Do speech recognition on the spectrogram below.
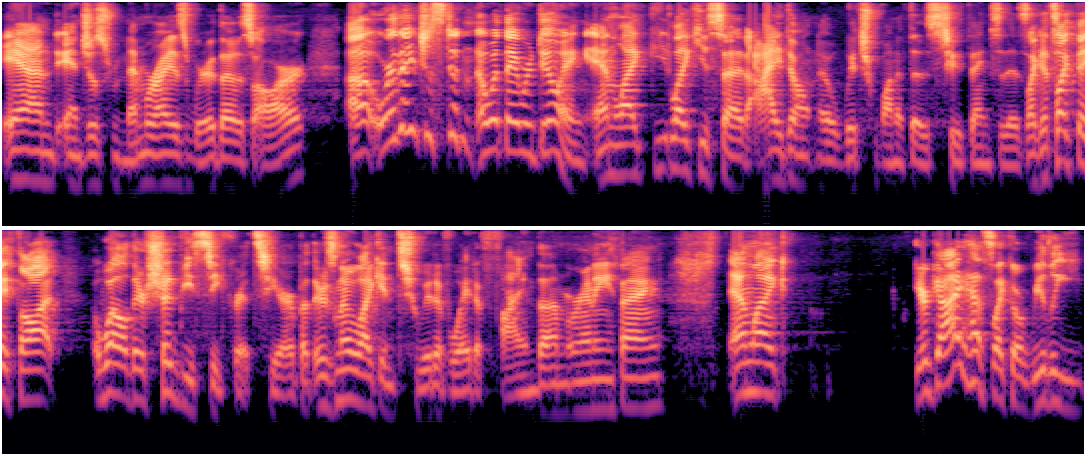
and and just memorize where those are. Uh, or they just didn't know what they were doing, and like like you said, I don't know which one of those two things it is. Like it's like they thought well, there should be secrets here, but there's no like intuitive way to find them or anything. And like your guy has like a really,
